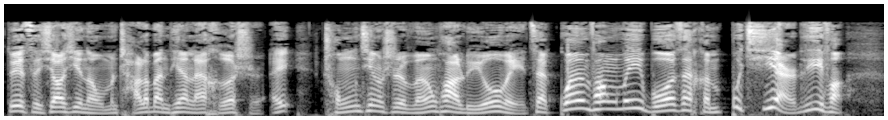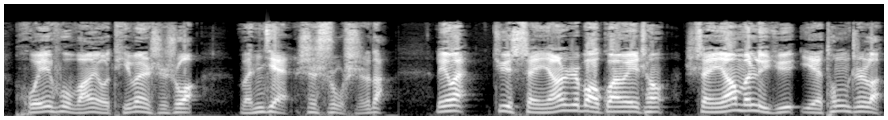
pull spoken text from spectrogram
对此消息呢，我们查了半天来核实，哎，重庆市文化旅游委在官方微博在很不起眼的地方回复网友提问时说，文件是属实的。另外，据沈阳日报官微称，沈阳文旅局也通知了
